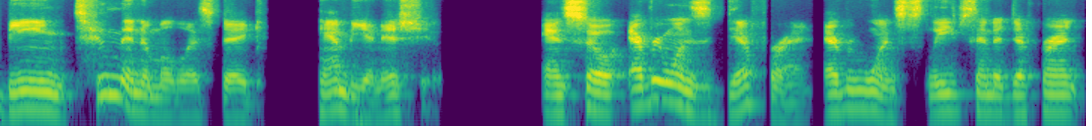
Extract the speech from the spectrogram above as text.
being too minimalistic can be an issue. And so everyone's different. Everyone sleeps in a different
